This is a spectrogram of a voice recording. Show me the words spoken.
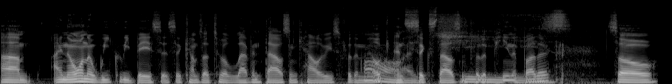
um, I know on a weekly basis it comes out to eleven thousand calories for the milk and Oh, six thousand for the peanut butter. So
